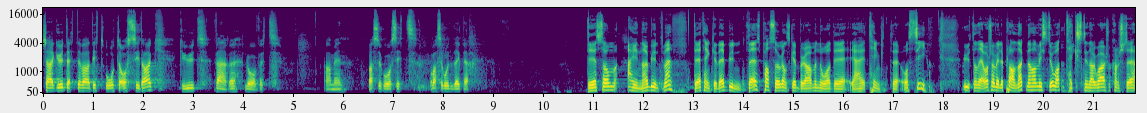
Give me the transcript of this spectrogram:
Kjære Gud, dette var ditt ord til oss i dag. Gud være lovet. Amen. Vær så god og sitt. Og vær så god til deg, Per. Det som Einar begynte med, det tenker jeg det begynte, passer jo ganske bra med noe av det jeg tenkte å si. Uten at det var så veldig planlagt, men han visste jo hva teksten i dag var, så kanskje det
